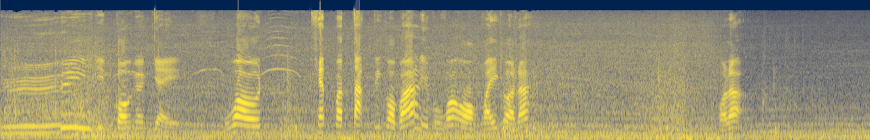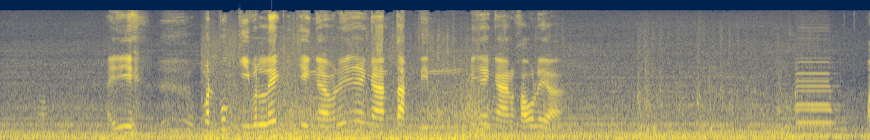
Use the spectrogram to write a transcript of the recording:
เฮ้ยดิน กองยังใหญ่ผมว่าแคทมาตักดีกว่าบ้างนี่ผมว่าออกไปก่อนนะพอละไอ้นี่มันพวกกี่มันเล็กจริงอะมันไม่ใช่งานตักดินไม่ใช่งานเขาเลยอะไป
